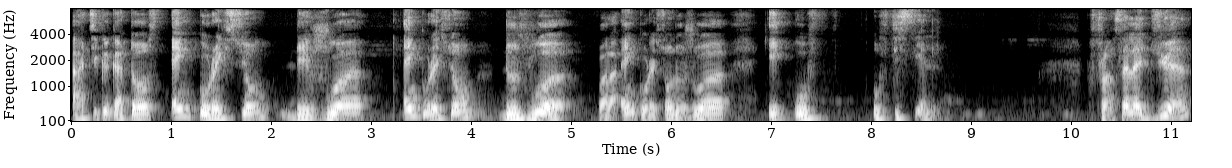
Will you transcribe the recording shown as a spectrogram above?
Article 14, incorrection des joueurs, incorrection de joueurs. Voilà, incorrection de joueurs et officiels. Français est dû, hein?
